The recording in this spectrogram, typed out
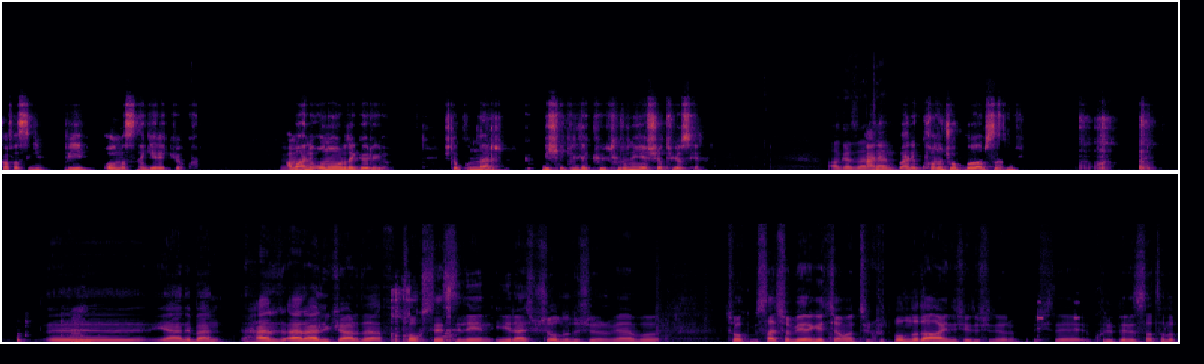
kafası gibi olmasına gerek yok. Hı Ama hani onu orada görüyor. İşte bunlar bir şekilde kültürünü yaşatıyor senin. Aga Yani zaten hani konu çok bağımsız eee, Hı? yani ben her her halükarda çok sesliliğin iğrenç bir şey olduğunu düşünüyorum. Yani bu çok saçma bir yere geçeceğim ama Türk futbolunda da aynı şeyi düşünüyorum. İşte kulüplerin satılıp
